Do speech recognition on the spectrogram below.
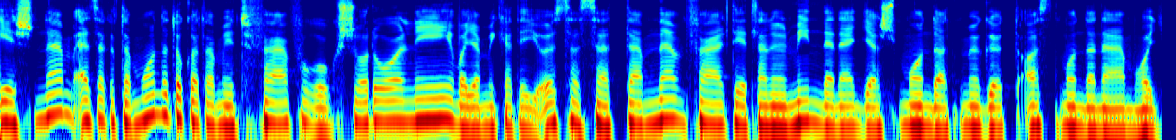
és nem ezeket a mondatokat, amit fel fogok sorolni, vagy amiket így összeszedtem, nem feltétlenül minden egyes mondat mögött azt mondanám, hogy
